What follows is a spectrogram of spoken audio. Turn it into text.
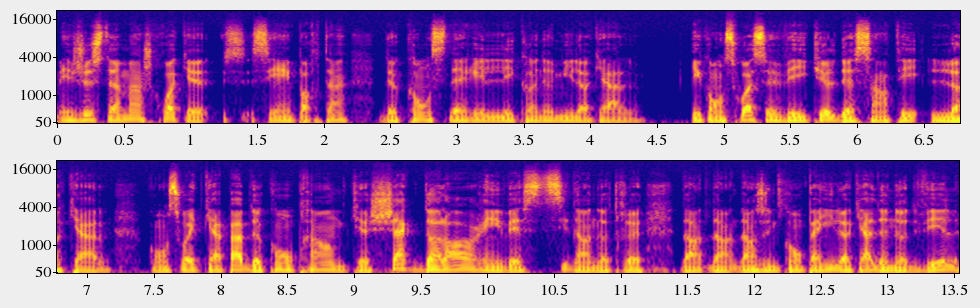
Mais justement, je crois que c'est important de considérer l'économie locale et qu'on soit ce véhicule de santé local, qu'on soit capable de comprendre que chaque dollar investi dans, notre, dans, dans, une compagnie locale de notre ville,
